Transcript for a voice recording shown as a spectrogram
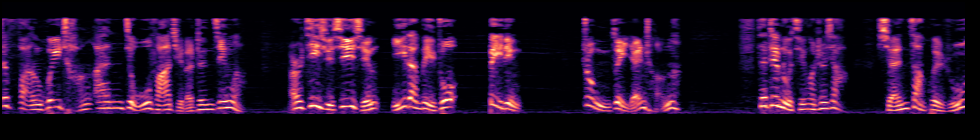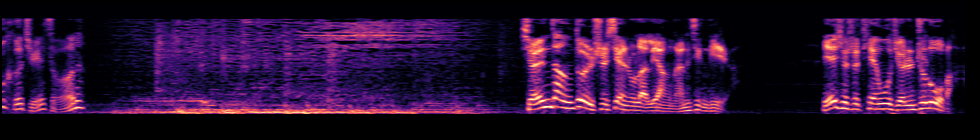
这返回长安就无法取得真经了，而继续西行，一旦被捉，必定重罪严惩啊！在这种情况之下，玄奘会如何抉择呢？玄奘顿时陷入了两难的境地啊！也许是天无绝人之路吧。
